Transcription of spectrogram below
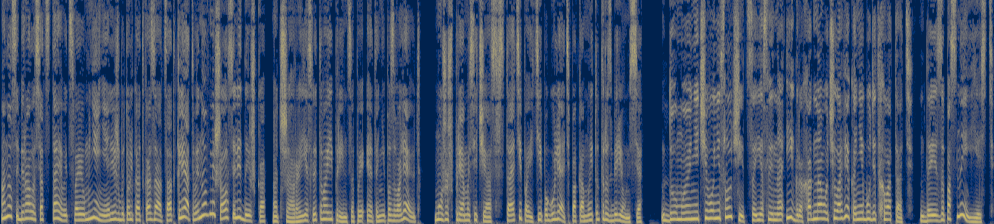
Она собиралась отстаивать свое мнение, лишь бы только отказаться от клятвы, но вмешался ледышка. «От шара, если твои принципы это не позволяют, можешь прямо сейчас встать и пойти погулять, пока мы тут разберемся. Думаю, ничего не случится, если на играх одного человека не будет хватать. Да и запасные есть».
